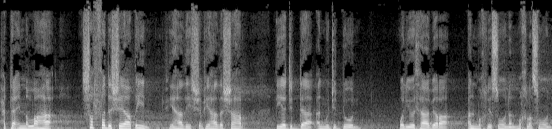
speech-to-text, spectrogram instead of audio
حتى إن الله صفد الشياطين في هذه في هذا الشهر ليجد المجدون وليثابر المخلصون المخلصون.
